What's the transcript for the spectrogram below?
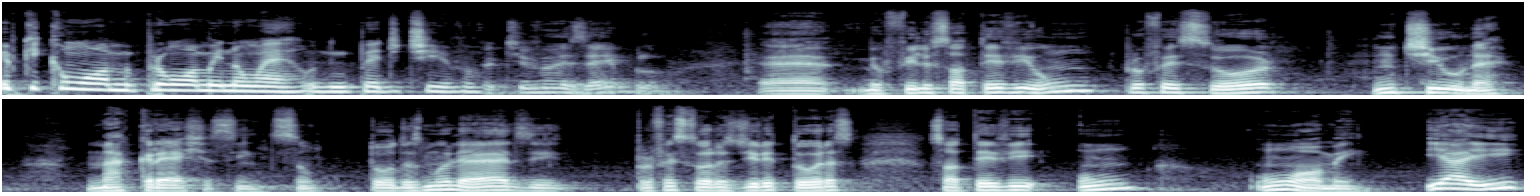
E por que, que um homem, para um homem não é um impeditivo? Eu tive um exemplo. É, meu filho só teve um professor, um tio, né? Na creche, assim. São todas mulheres e professoras, diretoras. Só teve um, um homem. E aí,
